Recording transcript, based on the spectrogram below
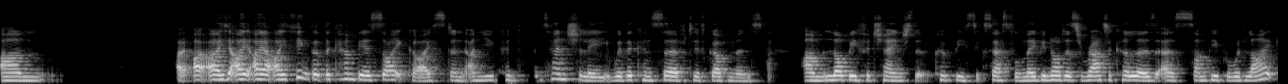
um, I, I, I, I think that there can be a zeitgeist and, and you could potentially with a conservative government um, lobby for change that could be successful, maybe not as radical as, as some people would like,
